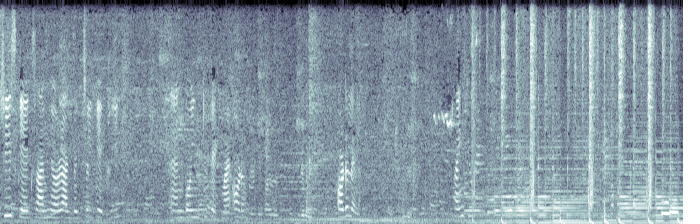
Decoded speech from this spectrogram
cheesecakes, I'm here at Big Chill Cakery and going to take my order. Order lena. Thank you. Thank you.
